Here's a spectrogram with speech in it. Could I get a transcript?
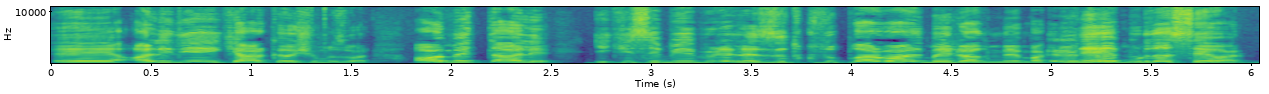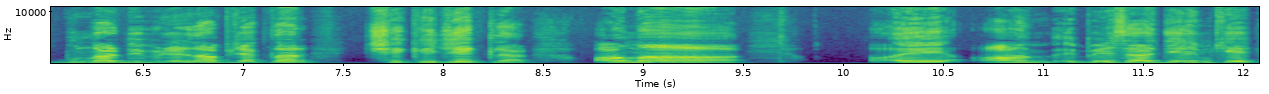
e, Ali diye iki arkadaşımız var. Ahmet'le Ali ikisi birbirlerine zıt kutuplar var mı evladım benim bak Evet, ne evet. burada S var. Bunlar birbirlerini ne yapacaklar? Çekecekler. Ama e, Ah- mesela diyelim ki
